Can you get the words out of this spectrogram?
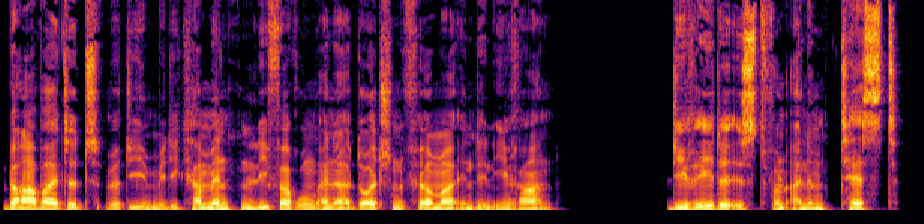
Bearbeitet wird die Medikamentenlieferung einer deutschen Firma in den Iran. Die Rede ist von einem Test,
